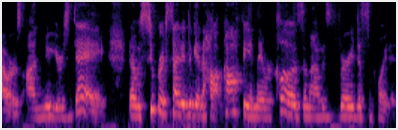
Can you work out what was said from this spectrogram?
hours on New Year's Day. And I was super excited to get a hot coffee and they were closed and I was very disappointed.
